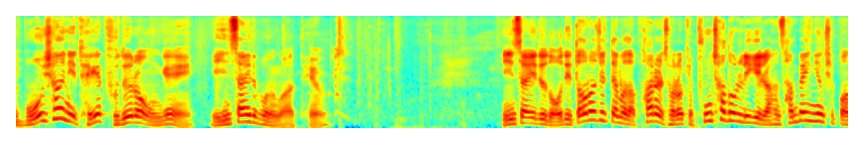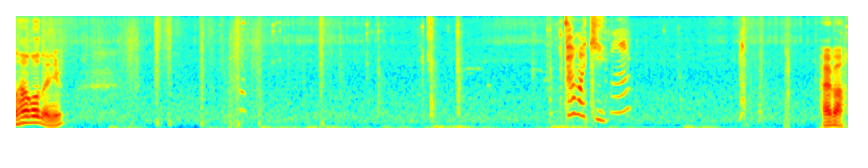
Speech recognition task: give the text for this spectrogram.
이 모션이 되게 부드러운 게 INSIDE 보는 것 같아요. INSIDE도 어디 떨어질 때마다 팔을 저렇게 풍차 돌리기를 한 360번 하거든요. Tamaki. 밟아.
